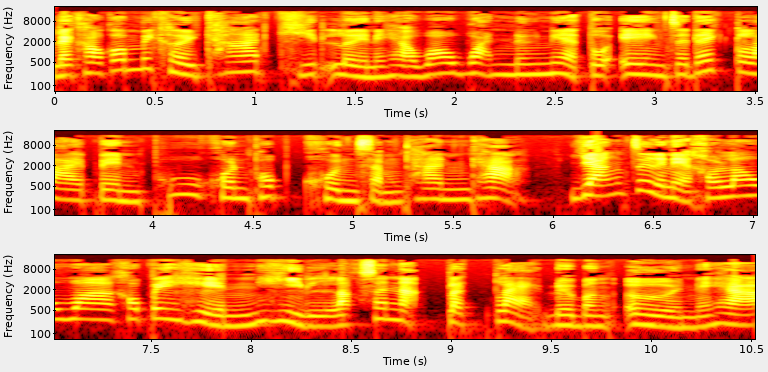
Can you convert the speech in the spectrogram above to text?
และเขาก็ไม่เคยคาดคิดเลยนะคะว่าวันหนึ่งเนี่ยตัวเองจะได้กลายเป็นผู้ค้นพบคนสำคัญค่ะหยังจือเนี่ยเขาเล่าว่าเขาไปเห็นหินลักษณะแปลกๆ โดยบังเอิญนะคะ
